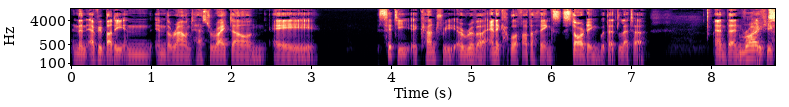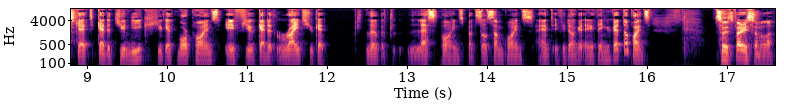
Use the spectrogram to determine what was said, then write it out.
and then everybody in in the round has to write down a city, a country, a river, and a couple of other things, starting with that letter. And then if you get get it unique, you get more points. If you get it right, you get a little bit less points, but still some points. And if you don't get anything, you get no points. So it's very similar.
